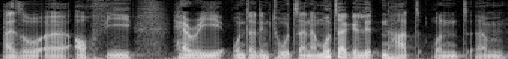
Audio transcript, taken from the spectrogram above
Also äh, auch wie Harry unter dem Tod seiner Mutter gelitten hat und ähm,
